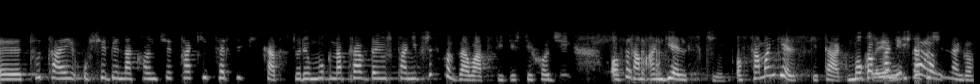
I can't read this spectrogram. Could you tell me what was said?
y, tutaj u siebie na koncie taki certyfikat, który mógł naprawdę już Pani wszystko załatwić, jeśli chodzi o sam angielski. O sam angielski, tak. Mogła Ale ja Pani nie iść na coś innego.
